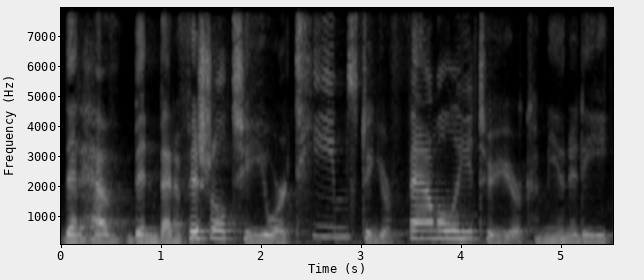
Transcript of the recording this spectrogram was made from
that have been beneficial to your teams, to your family, to your community.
